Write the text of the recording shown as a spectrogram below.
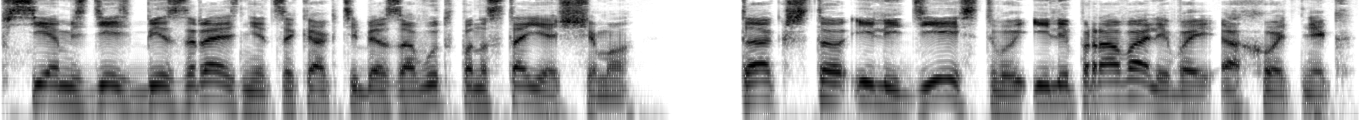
Всем здесь без разницы, как тебя зовут по-настоящему. Так что или действуй, или проваливай, охотник».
